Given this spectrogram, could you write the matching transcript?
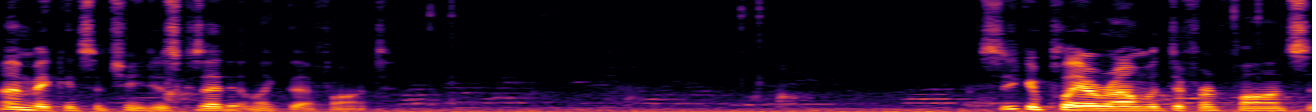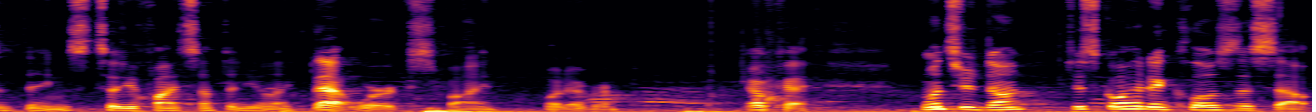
I'm making some changes because I didn't like that font. So you can play around with different fonts and things until you find something you like. That works, fine, whatever. Okay, once you're done, just go ahead and close this out.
